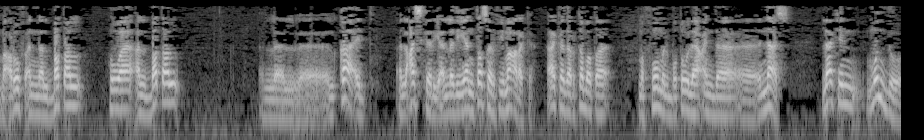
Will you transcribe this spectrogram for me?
معروف أن البطل هو البطل القائد العسكري الذي ينتصر في معركة. هكذا ارتبط مفهوم البطولة عند آه، الناس. لكن منذ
